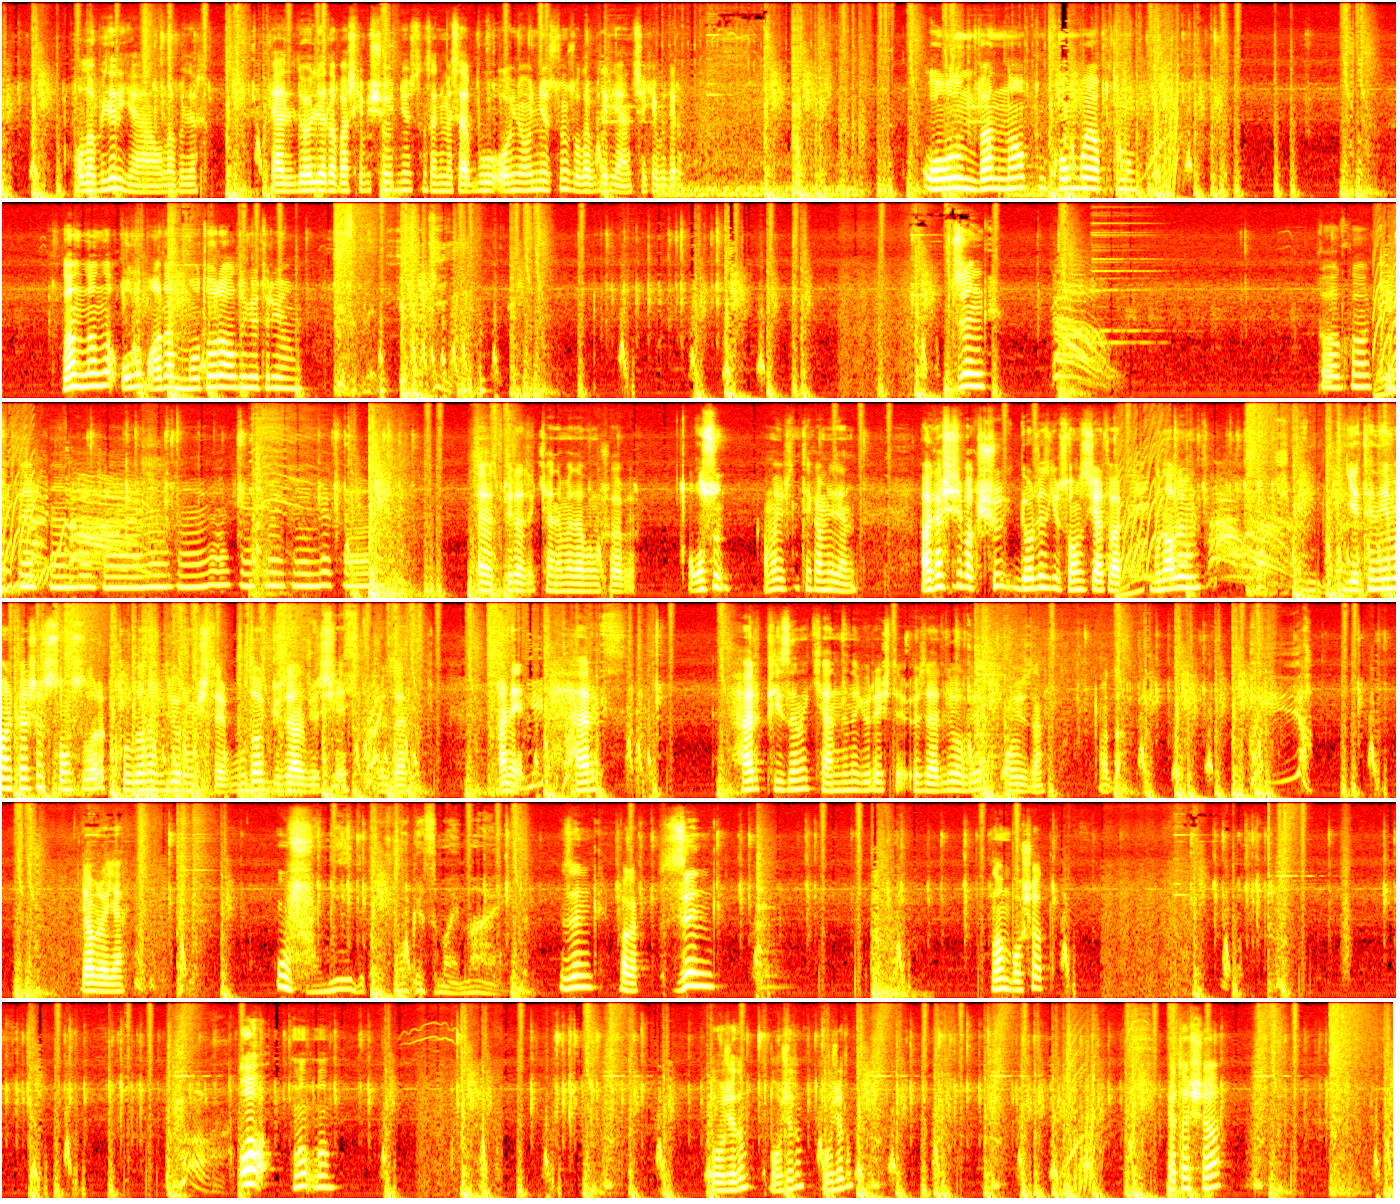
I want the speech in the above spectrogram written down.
Olabilir ya olabilir. Yani LoL ya da başka bir şey oynuyorsunuz hani mesela bu oyunu oynuyorsunuz olabilir yani çekebilirim. Oğlum ben ne yaptım? Combo yaptım. Lan lan lan oğlum adam motor aldı götürüyor. Zınk. Go go gitmek ninja time, go gitmek ninja time. Evet birazcık kendime de vurmuş olabilir. Olsun. Ama hepsini tek hamlede yendim. Arkadaşlar bak şu gördüğünüz gibi sonsuz işareti bak. Bunu alıyorum. Yeteneğimi arkadaşlar sonsuz olarak kullanabiliyorum işte. Bu da güzel bir şey. Özel. Hani her her pizzanın kendine göre işte özelliği oluyor. O yüzden. O da. Gel buraya gel. Uf. Zınk. Bak bak. Zınk. Lan boşalt. Oh! Lan lan. Doğacadım. Doğacadım. Doğacadım. Yat aşağı.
